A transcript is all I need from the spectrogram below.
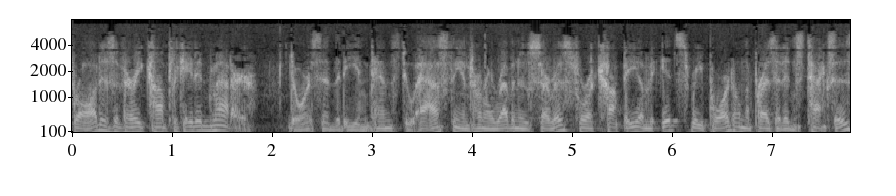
fraud is a very complicated matter. Doar said that he intends to ask the Internal Revenue Service for a copy of its report on the president's taxes.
